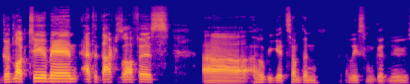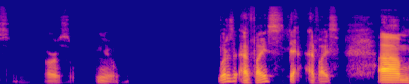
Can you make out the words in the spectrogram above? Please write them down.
good luck to you, man, at the doctor's office. Uh I hope you get something, at least some good news or you know what is it? Advice? Yeah, advice. Um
